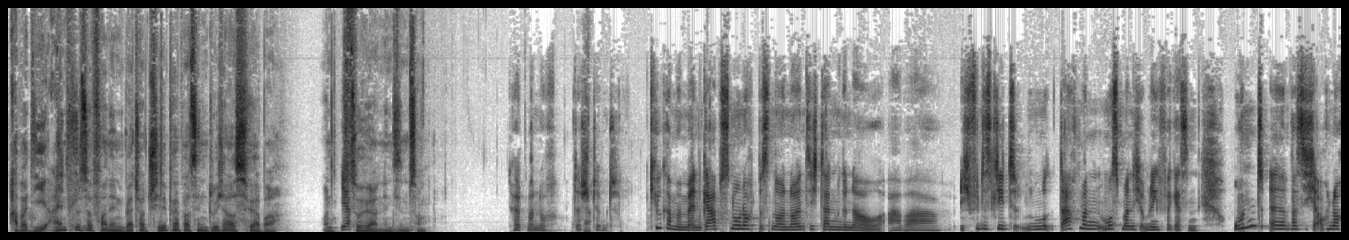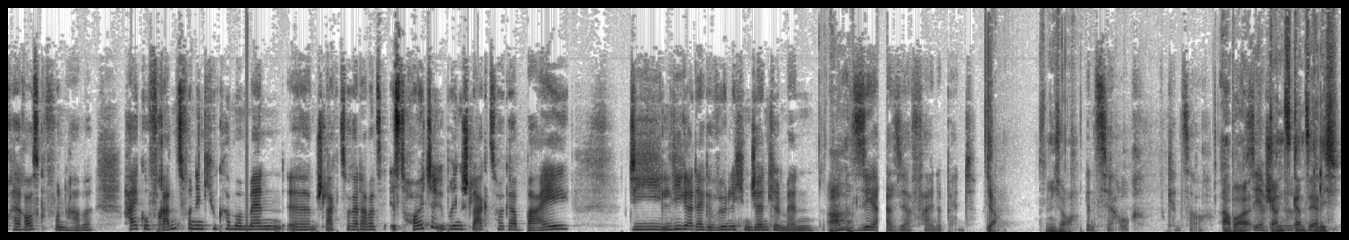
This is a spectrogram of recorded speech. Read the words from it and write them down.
Aber die Einflüsse von den Red Hot Chili Peppers sind durchaus hörbar und Ja. zu hören in diesem Song. Hört man noch, das stimmt. Cucumber Man gab es nur noch bis 99 dann genau, aber ich finde das Lied darf man muss man nicht unbedingt vergessen. Und äh, was ich auch noch herausgefunden habe, Heiko Franz von den Cucumber Man, äh, Schlagzeuger damals, ist heute übrigens Schlagzeuger bei die Liga der gewöhnlichen Gentlemen. Ah. Eine sehr sehr feine Band. Ja, finde ich auch. Kennst du ja auch, kennst du auch. Aber sehr ganz, schöne- ganz ehrlich,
